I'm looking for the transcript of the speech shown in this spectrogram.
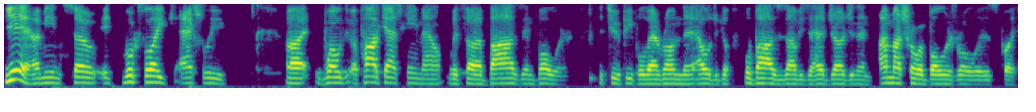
Yeah, I mean, so it looks like actually, uh, well, a podcast came out with uh, Boz and Bowler the two people that run the eligible. Well, Boz is obviously the head judge, and then I'm not sure what Bowler's role is, but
